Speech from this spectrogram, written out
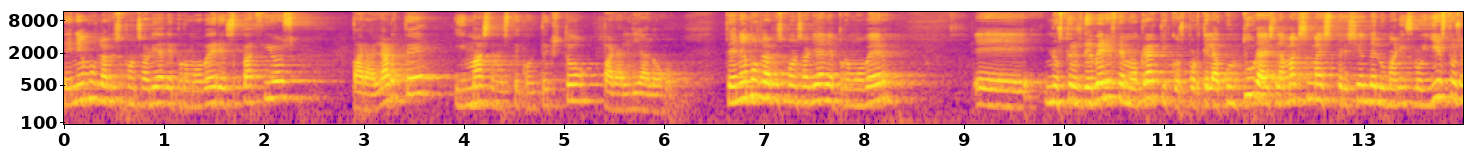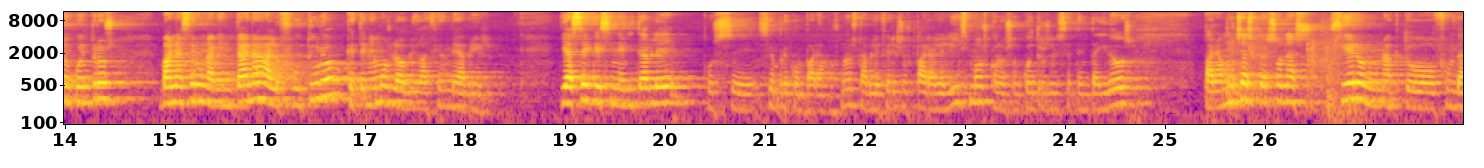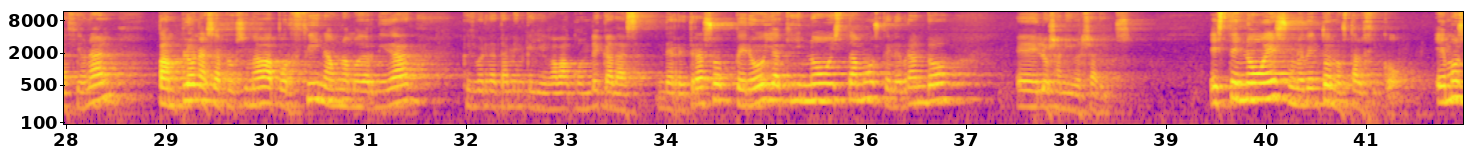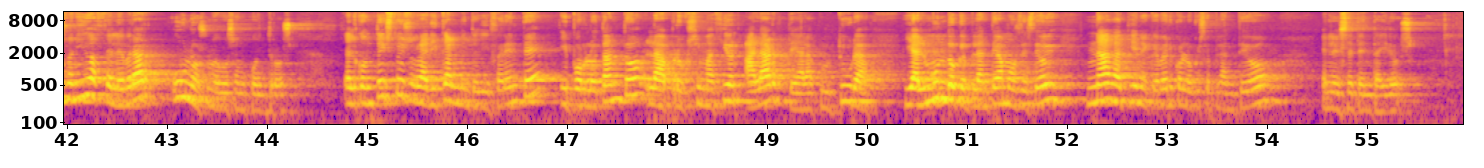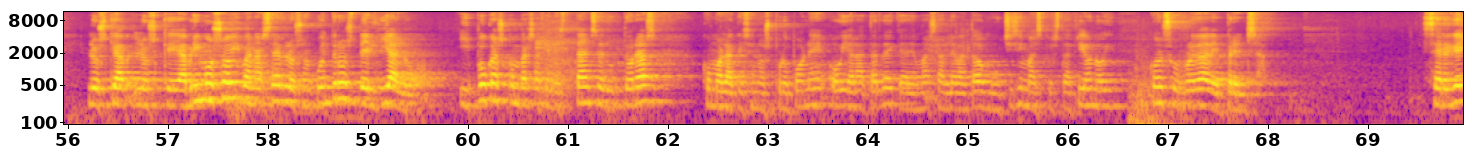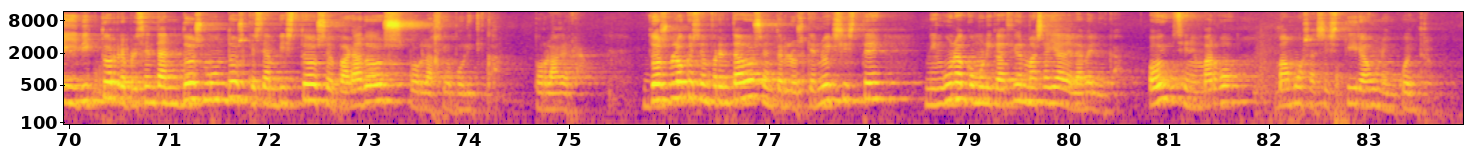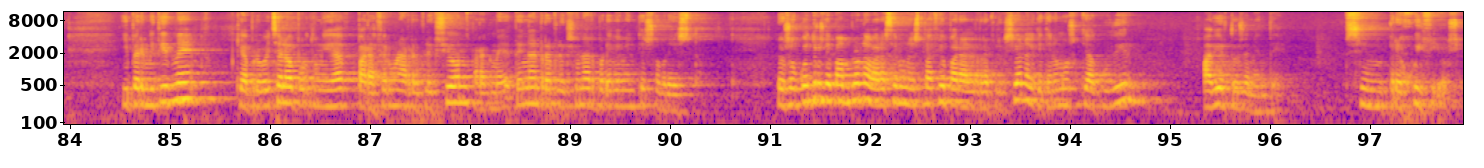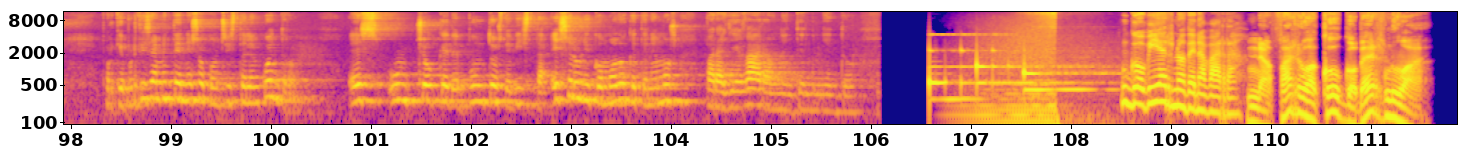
Tenemos la responsabilidad de promover espacios para el arte y más en este contexto para el diálogo. Tenemos la responsabilidad de promover eh, nuestros deberes democráticos, porque la cultura es la máxima expresión del humanismo y estos encuentros van a ser una ventana al futuro que tenemos la obligación de abrir. Ya sé que es inevitable, pues eh, siempre comparamos, ¿no? establecer esos paralelismos con los encuentros del 72. Para muchas personas supusieron un acto fundacional, Pamplona se aproximaba por fin a una modernidad, que es verdad también que llegaba con décadas de retraso, pero hoy aquí no estamos celebrando eh, los aniversarios. Este no es un evento nostálgico. Hemos venido a celebrar unos nuevos encuentros, el contexto es radicalmente diferente y, por lo tanto, la aproximación al arte, a la cultura y al mundo que planteamos desde hoy nada tiene que ver con lo que se planteó en el 72. Los que, los que abrimos hoy van a ser los encuentros del diálogo y pocas conversaciones tan seductoras como la que se nos propone hoy a la tarde, que además han levantado muchísima expectación hoy con su rueda de prensa. Sergei y Víctor representan dos mundos que se han visto separados por la geopolítica por la guerra. Dos bloques enfrentados entre los que no existe ninguna comunicación más allá de la bélica. Hoy, sin embargo, vamos a asistir a un encuentro. Y permitidme que aproveche la oportunidad para hacer una reflexión, para que me detengan reflexionar brevemente sobre esto. Los encuentros de Pamplona van a ser un espacio para la reflexión al que tenemos que acudir abiertos de mente, sin prejuicios, porque precisamente en eso consiste el encuentro, es un choque de puntos de vista. Es el único modo que tenemos para llegar a un entendimiento. Gobierno de Navarra. Nafarroako gobernua.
